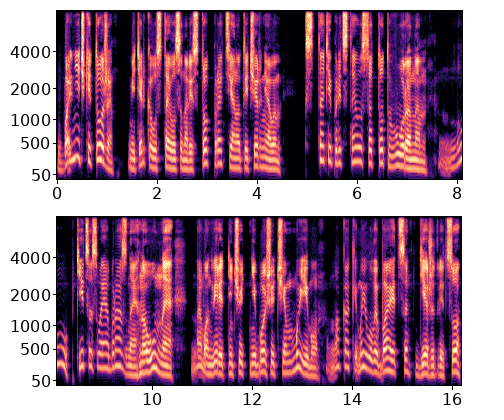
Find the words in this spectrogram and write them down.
В больничке тоже Метелька уставился на листок, протянутый чернявым. Кстати, представился тот вороном. Ну, птица своеобразная, но умная. Нам он верит ничуть не больше, чем мы ему. Но, как и мы, улыбается, держит лицо,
